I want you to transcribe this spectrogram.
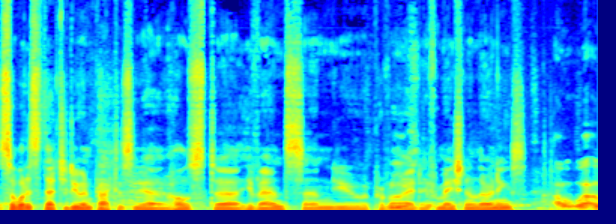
So, what is that you do in practice? You host uh, events and you provide information and learnings. Oh well,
